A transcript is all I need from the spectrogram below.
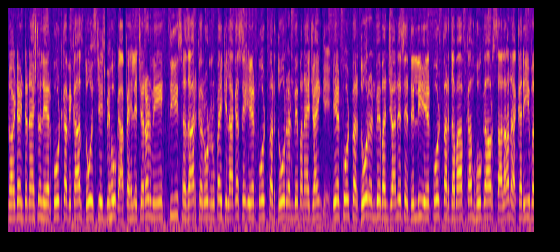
नोएडा इंटरनेशनल एयरपोर्ट का विकास दो स्टेज में होगा। पहले चरण में तीस हज़ार करोड़ रुपए की लागत से एयरपोर्ट पर दो रनवे बनाए जाएँगे। एयरपोर्ट पर दो रनवे बन जाने से दिल्ली एयरपोर्ट पर दबाव कम होगा और सालाना करीब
